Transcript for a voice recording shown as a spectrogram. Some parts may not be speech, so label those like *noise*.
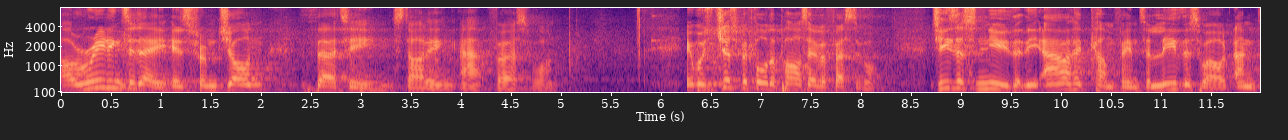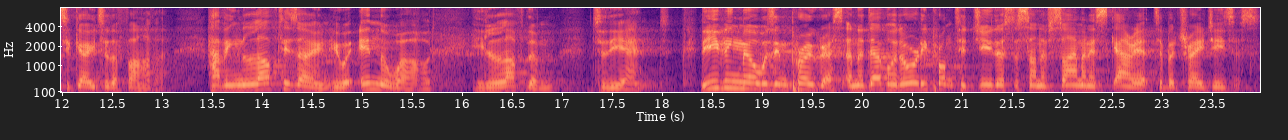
Our reading today is from John 13, starting at verse 1. It was just before the Passover festival. Jesus knew that the hour had come for him to leave this world and to go to the Father. Having loved his own who were in the world, he loved them to the end. The evening meal was in progress, and the devil had already prompted Judas, the son of Simon Iscariot, to betray Jesus.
